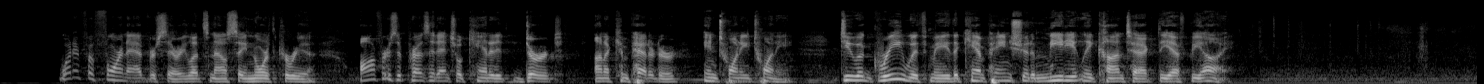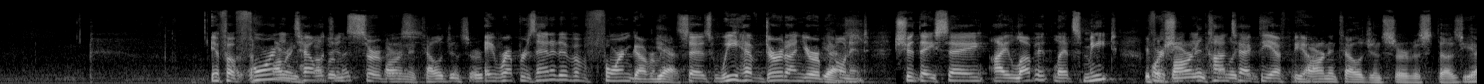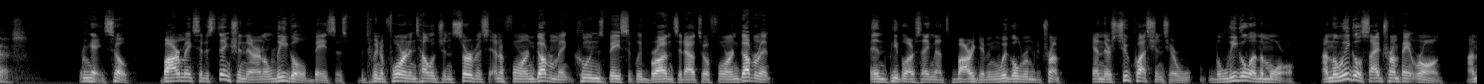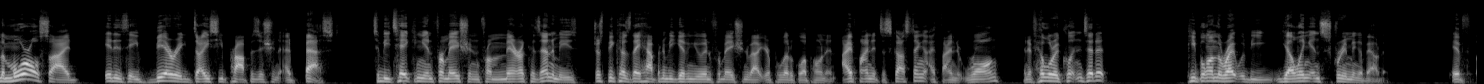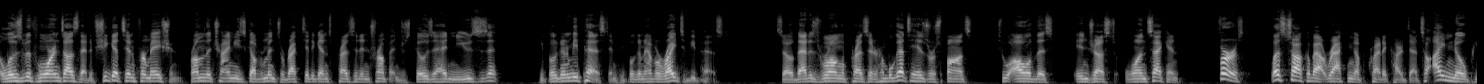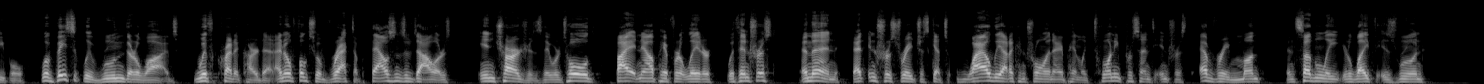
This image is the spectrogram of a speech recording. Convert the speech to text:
What if a foreign adversary, let's now say North Korea, offers a presidential candidate dirt on a competitor in 2020? Do you agree with me the campaign should immediately contact the FBI? If a foreign, foreign intelligence service, foreign intelligence service, a representative of a foreign government Yes. says we have dirt on your Yes. opponent, should they say, "I love it, let's meet," if or should they contact the intelligence- if a FBI? foreign intelligence service does, yes. Okay, so Barr makes a distinction there on a legal basis between a foreign intelligence service and a foreign government. Coons basically broadens it out to a foreign government. And people are saying that's Barr giving wiggle room to Trump. And there's two questions here the legal and the moral. On the legal side, Trump ain't wrong. On the moral side, it is a very dicey proposition at best to be taking information from America's enemies just because they happen to be giving you information about your political opponent. I find it disgusting. I find it wrong. And if Hillary Clinton did it, people on the right would be yelling and screaming about it. If Elizabeth Warren does that, if she gets information from the Chinese government directed against President Trump and just goes ahead and uses it, people are going to be pissed and people are going to have a right to be pissed. So that is wrong of President Trump. We'll get to his response to all of this in just one second. First, let's talk about racking up credit card debt. So I know people who have basically ruined their lives with credit card debt. I know folks who have racked up thousands of dollars in charges. They were told, buy it now, pay for it later with interest. And then that interest rate just gets wildly out of control, and now you're paying like 20% interest every month, and suddenly your life is ruined.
